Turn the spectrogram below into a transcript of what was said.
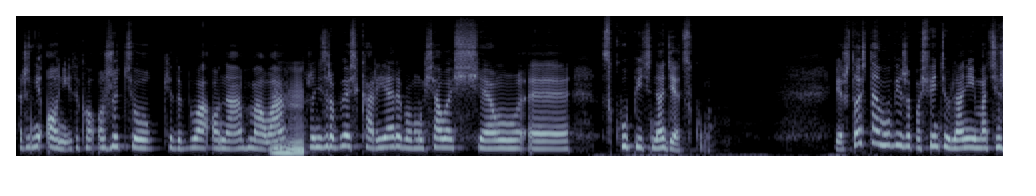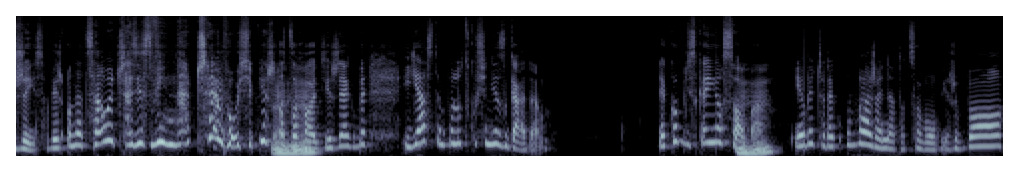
znaczy nie o niej, tylko o życiu, kiedy była ona mała, Mhm. że nie zrobiłeś kariery, bo musiałeś się y, skupić na dziecku. Wiesz, ktoś tam mówi, że poświęcił dla niej macierzyństwo. Wiesz, ona cały czas jest winna czemuś. Wiesz, o co Mhm. chodzi? Że jakby... Ja z tym po ludzku się nie zgadzam. Jako bliska jej osoba. Mhm. Ja mówię, Czarek, uważaj na to, co mówisz, bo,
